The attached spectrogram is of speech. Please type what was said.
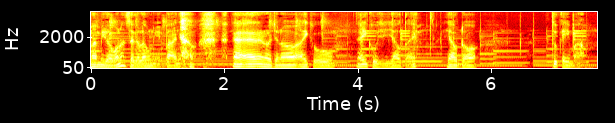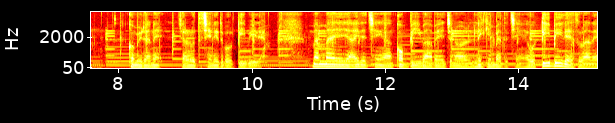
မှတ်မိတော့ဗောနော်စကလုံးတွေပါညာအဲအဲ့တော့ကျွန်တော်အဲ့ကိုအဲ့ကိုကြီးရောက်တယ်ရောက်တော့သူ့အိမ်မှာကွန်ပျူတာနဲ့ကျွန်တော်တို့တခြင်းလေးတစ်ပုဒ်တီးပေးတယ်မမရရအဲ့တဲ့ချင်းက copy ပါပဲကျွန်တော် linkin back တဲ့ချင်းဟိုတီးပေးတယ်ဆိုတာလေ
